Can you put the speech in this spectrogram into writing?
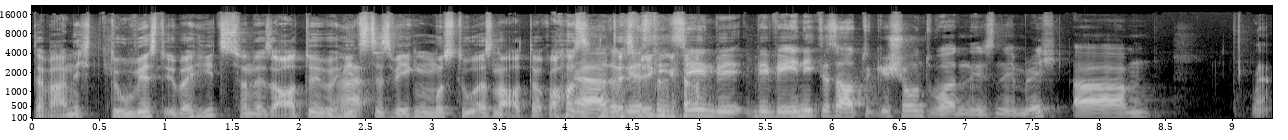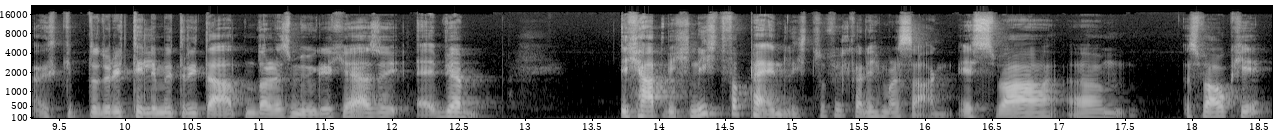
Da war nicht, du wirst überhitzt, sondern das Auto überhitzt, deswegen musst du aus dem Auto raus. Ja, du wirst deswegen, dann sehen, wie, wie wenig das Auto geschont worden ist, nämlich. Ähm, es gibt natürlich Telemetriedaten und alles Mögliche. Also äh, wir, ich habe mich nicht verpeinlicht, so viel kann ich mal sagen. Es war, ähm, es war okay.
